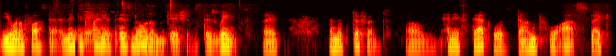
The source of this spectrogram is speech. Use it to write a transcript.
you want to foster and then you Their- find their that there's no limitations there's wings right? And that's different. Um, and if that was done for us like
